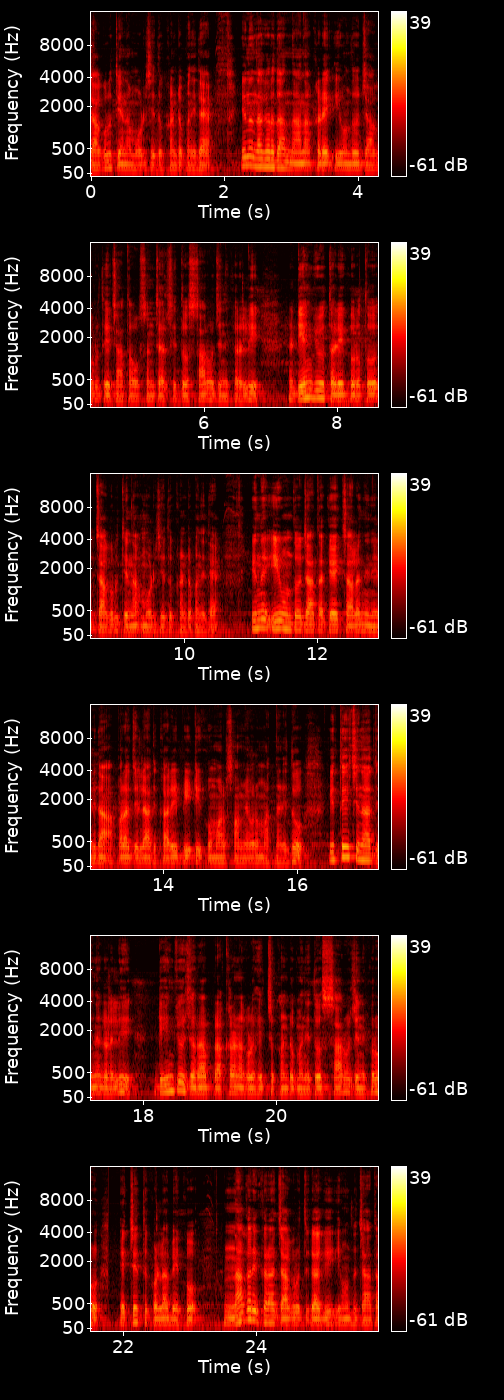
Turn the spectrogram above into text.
ಜಾಗೃತಿಯನ್ನು ಮೂಡಿಸಿದ್ದು ಕಂಡುಬಂದಿದೆ. ಇನ್ನು ನಗರದ ನಾನಾ ಕಡೆ ಈ ಒಂದು ಜಾಗೃತಿ ಜಾಥಾವು ಸಂಚರಿಸಿದ್ದು ಸಾರ್ವಜನಿಕರಲ್ಲಿ ಡೆಂಗ್ಯೂ ತಡೆ ಕುರಿತು ಜಾಗೃತಿಯನ್ನು ಮೂಡಿಸಿದ್ದು ಕಂಡುಬಂದಿದೆ. ಇನ್ನು ಈ ಒಂದು ಜಾಥಾಕ್ಕೆ ಚಾಲನೆ ನೀಡಿದ ಅಪರ ಜಿಲ್ಲಾಧಿಕಾರಿ ಬಿ ಟಿ ಕುಮಾರಸ್ವಾಮಿ ಅವರು ಮಾತನಾಡಿದ್ದು, ಇತ್ತೀಚಿನ ದಿನಗಳಲ್ಲಿ ಡೆಂಗ್ಯೂ ಜ್ವರ ಪ್ರಕರಣಗಳು ಹೆಚ್ಚು ಕಂಡುಬಂದಿದ್ದು ಸಾರ್ವಜನಿಕರು ಎಚ್ಚೆತ್ತುಕೊಳ್ಳಬೇಕು. ನಾಗರಿಕರ ಜಾಗೃತಿಗಾಗಿ ಈ ಒಂದು ಜಾಥಾ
